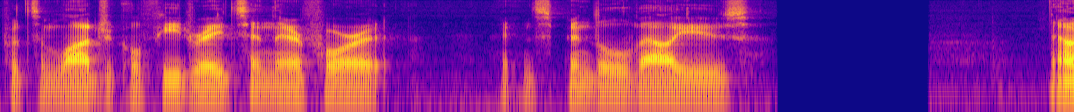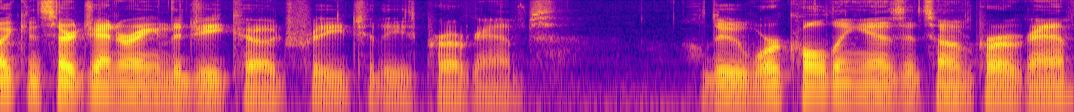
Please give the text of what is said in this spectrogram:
put some logical feed rates in there for it and spindle values. Now we can start generating the G-code for each of these programs. I'll do work holding as its own program,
